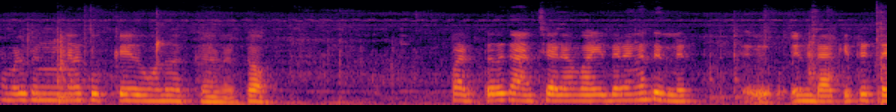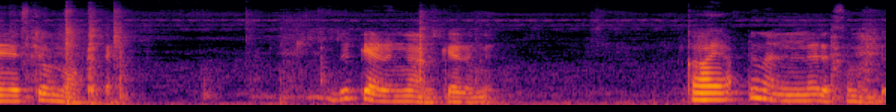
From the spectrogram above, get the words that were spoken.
നമ്മളിതിങ്ങനെ കുക്ക് ചെയ്തുകൊണ്ട് നിൽക്കുകയാണ് കേട്ടോ അപ്പം അടുത്തത് കാണിച്ചു തരാം. വഴുതനങ്ങ തിന്നി ഉണ്ടാക്കിയിട്ട് ടേസ്റ്റ് ഒന്ന് നോക്കട്ടെ. ഇത് കിഴങ്ങാണ് കിഴങ്ങ്. കായ. ഇത് നല്ല രസമുണ്ട്.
